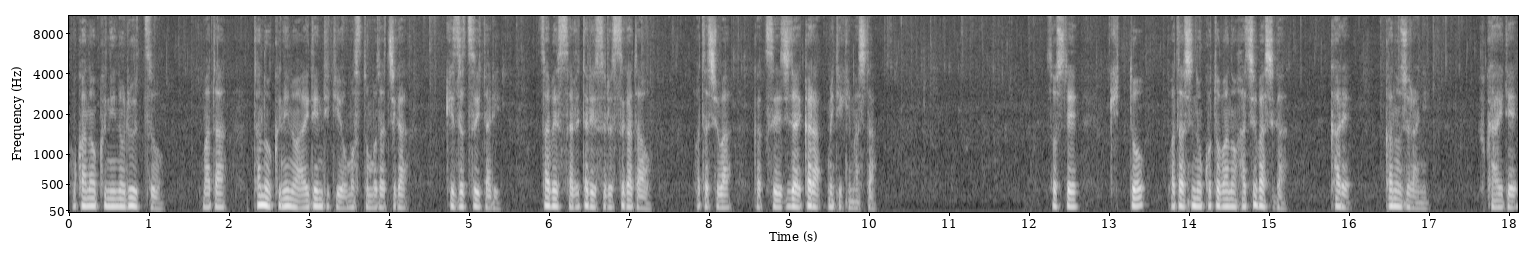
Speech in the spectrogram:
他の国のルーツをまた他の国のアイデンティティを持つ友達が傷ついたり差別されたりする姿を私は学生時代から見てきました。そしてきっと私の言葉の端々が彼彼女らに不快で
